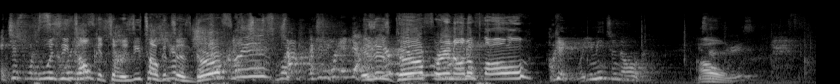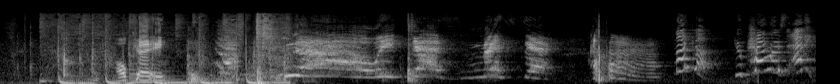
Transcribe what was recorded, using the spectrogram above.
I just want to Who see he talking to? Is he talking to his girlfriend? Stop. I just want to know. Is his girlfriend on the phone? Okay, what do you need to know about Oh, okay. No, we just missed it. Micah, your power is Eddie.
